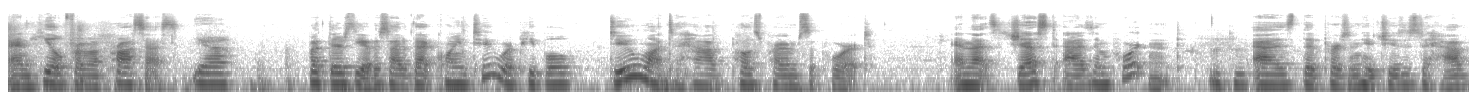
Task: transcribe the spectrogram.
and heal from a process. Yeah. But there's the other side of that coin too, where people do want to have postpartum support, and that's just as important as the person who chooses to have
